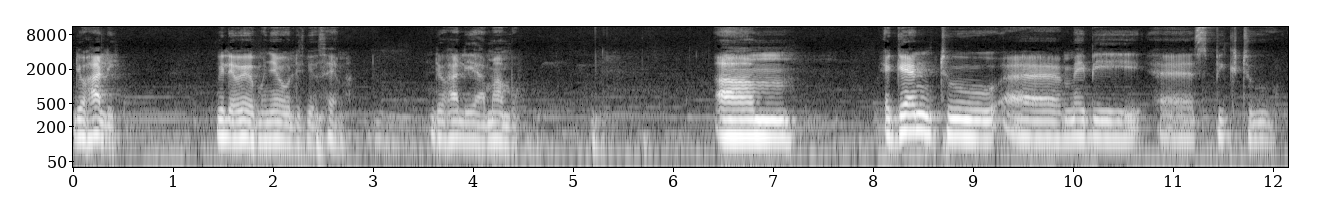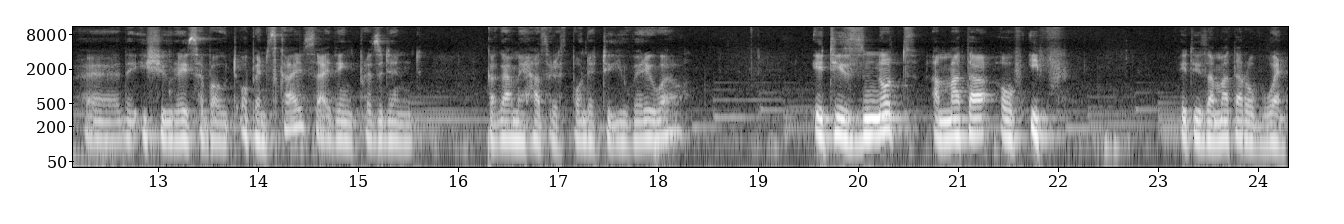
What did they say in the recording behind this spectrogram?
ndio hali vile wewe mwenyewe ulivyosema, ndio hali ya mambo. Um, again to uh, maybe uh, speak to uh, the issue raised about open skies, I think President Kagame has responded to you very well. It is not a matter of if, it is a matter of when.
